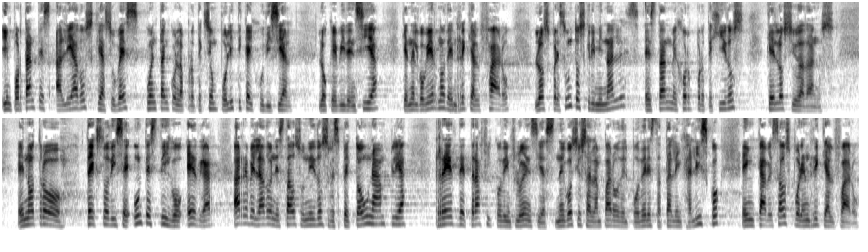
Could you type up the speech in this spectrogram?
importantes aliados que a su vez cuentan con la protección política y judicial, lo que evidencia que en el gobierno de Enrique Alfaro los presuntos criminales están mejor protegidos que los ciudadanos. En otro texto dice, un testigo, Edgar, ha revelado en Estados Unidos respecto a una amplia red de tráfico de influencias, negocios al amparo del poder estatal en Jalisco, encabezados por Enrique Alfaro,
